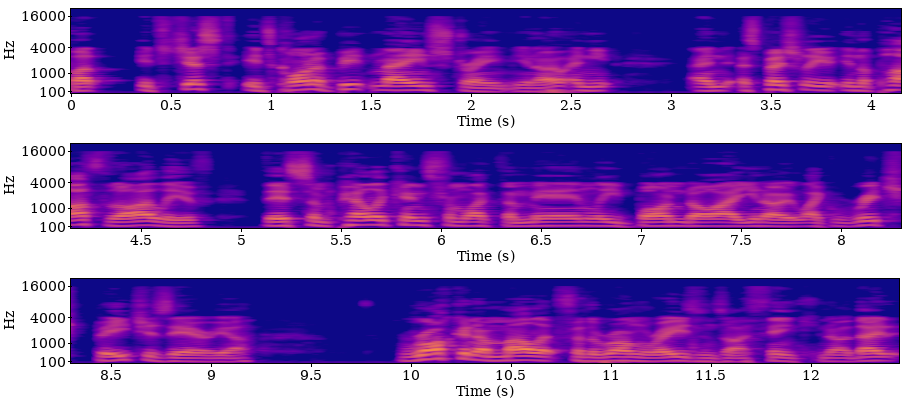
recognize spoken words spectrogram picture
but it's just it's gone a bit mainstream, you know, and. And especially in the parts that I live, there's some pelicans from like the Manly, Bondi, you know, like rich beaches area rocking a mullet for the wrong reasons. I think you know they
